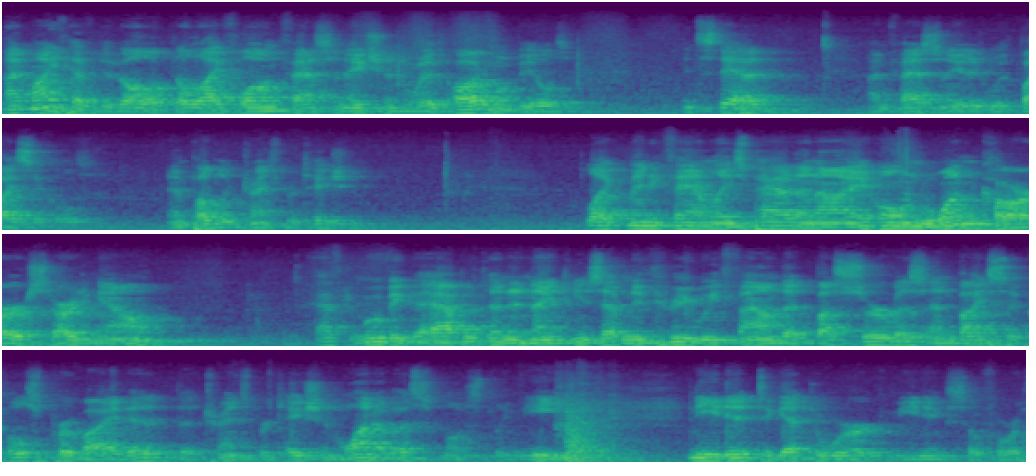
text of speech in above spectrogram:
I might have developed a lifelong fascination with automobiles. Instead, I'm fascinated with bicycles and public transportation. Like many families, Pat and I owned one car starting out. After moving to Appleton in 1973, we found that bus service and bicycles provided the transportation one of us, mostly me, needed to get to work, meetings, so forth.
